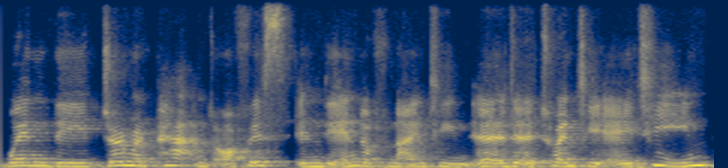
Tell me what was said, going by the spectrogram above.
when the german patent office in the end of 19 uh, 2018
